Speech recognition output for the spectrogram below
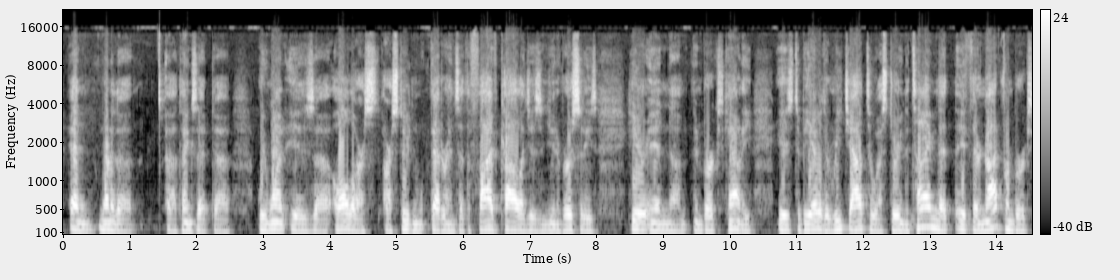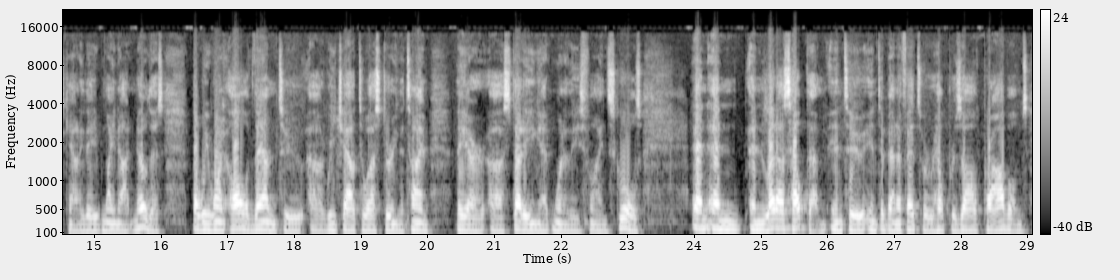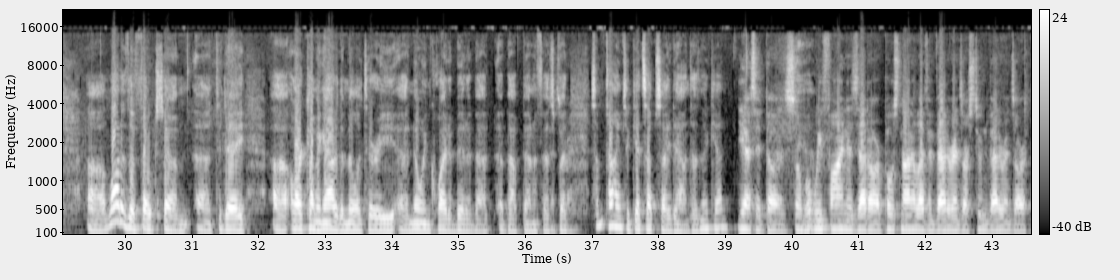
And one of the uh, things that uh, we want is uh, all our, our student veterans at the five colleges and universities here in, um, in Berks County is to be able to reach out to us during the time that if they're not from Berks County, they might not know this, but we want all of them to uh, reach out to us during the time they are uh, studying at one of these fine schools and and and let us help them into into benefits or help resolve problems. Uh, a lot of the folks um, uh, today uh, are coming out of the military uh, knowing quite a bit about about benefits, That's but right. sometimes it gets upside down, doesn't it, Ken? Yes, it does. So what we find is that our post 9/11 veterans, our student veterans, are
